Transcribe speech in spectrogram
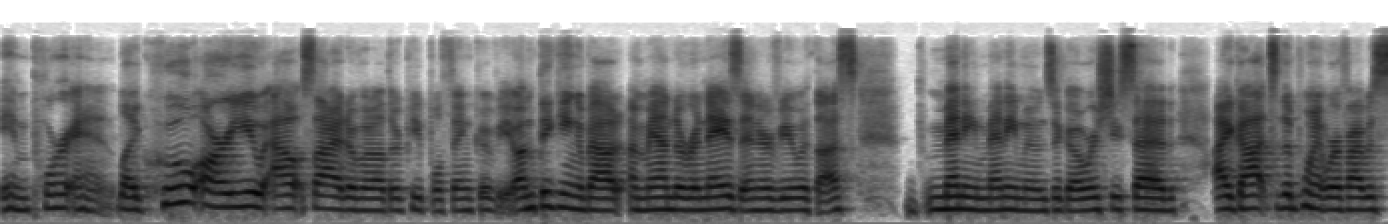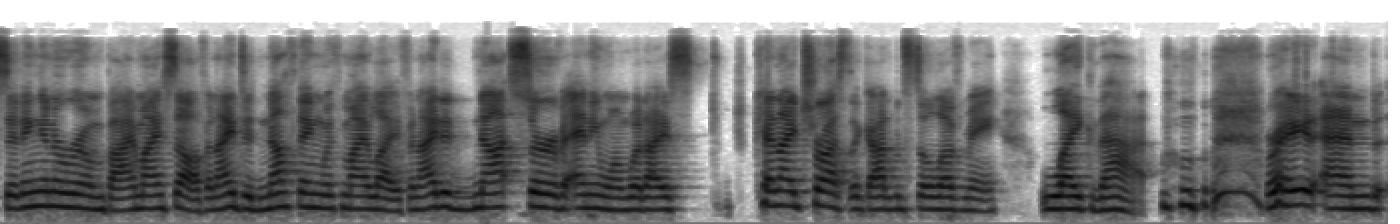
important. Like, who are you outside of what other people think of you? I'm thinking about Amanda Renee's interview with us many, many moons ago, where she said, I got to the point where if I was sitting in a room by myself and I did nothing with my life and I did not serve anyone, would I can I trust that God would still love me like that? right. And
